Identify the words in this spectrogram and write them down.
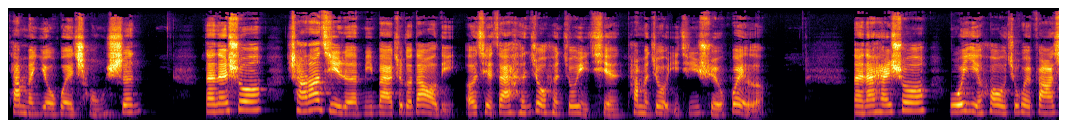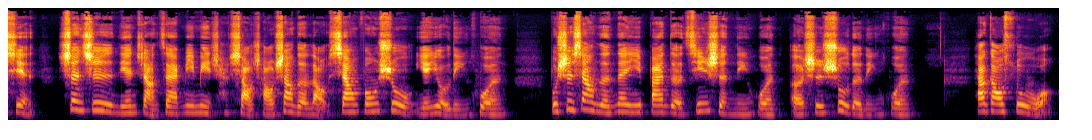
他们又会重生。奶奶说，查拉几人明白这个道理，而且在很久很久以前，他们就已经学会了。奶奶还说，我以后就会发现，甚至连长在秘密小巢上的老香枫树也有灵魂，不是像人类一般的精神灵魂，而是树的灵魂。她告诉我，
